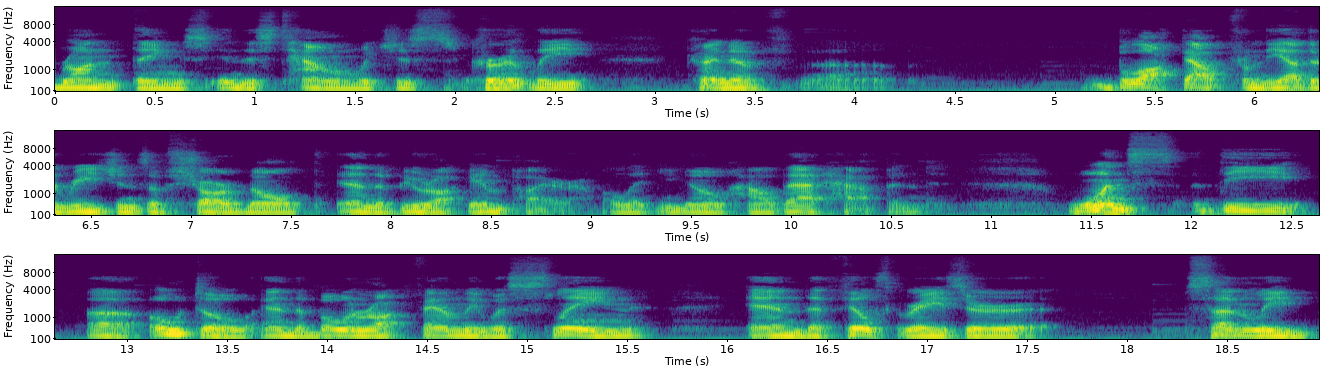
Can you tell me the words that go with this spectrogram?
run things in this town, which is currently kind of uh, blocked out from the other regions of Charneault and the Burach Empire. I'll let you know how that happened. Once the uh, Odo and the Bowenrocht family was slain, and the filth grazer suddenly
